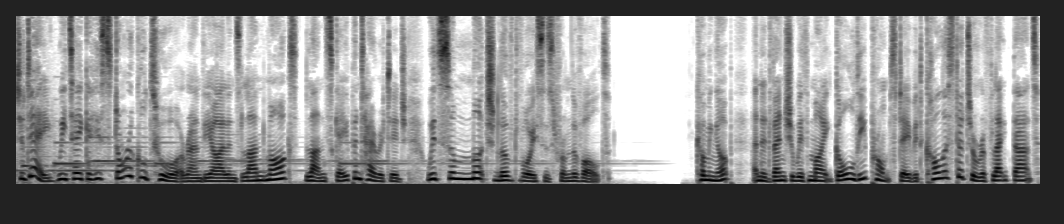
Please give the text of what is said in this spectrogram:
Today, we take a historical tour around the island's landmarks, landscape, and heritage with some much loved voices from the vault. Coming up, an adventure with Mike Goldie prompts David Collister to reflect that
